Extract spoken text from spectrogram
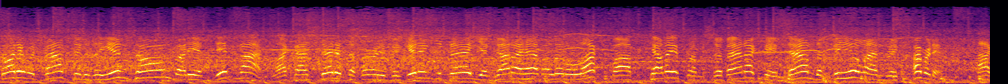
Thought it would bounce into the end zone, but it did not. Like I said at the very beginning today, you gotta have a little luck. Bob Kelly from Savannah came down the field and recovered it. I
